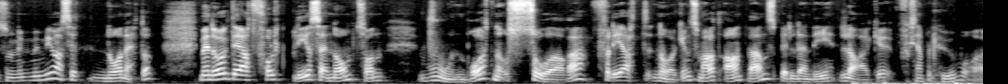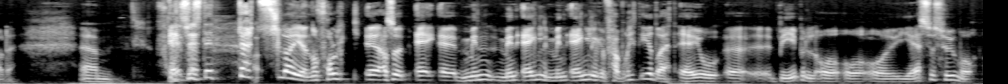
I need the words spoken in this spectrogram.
som vi har sett nå nettopp. Men òg det at folk blir så enormt sånn vonbrotne og såra fordi at noen som har et annet verdensbilde enn de, lager f.eks. humor av det. Um, jeg syns det er dødsløye når folk eh, altså, jeg, eh, min, min, min, egentlige favorittidrett er jo uh, Bibel- og, og, og Jesushumor.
